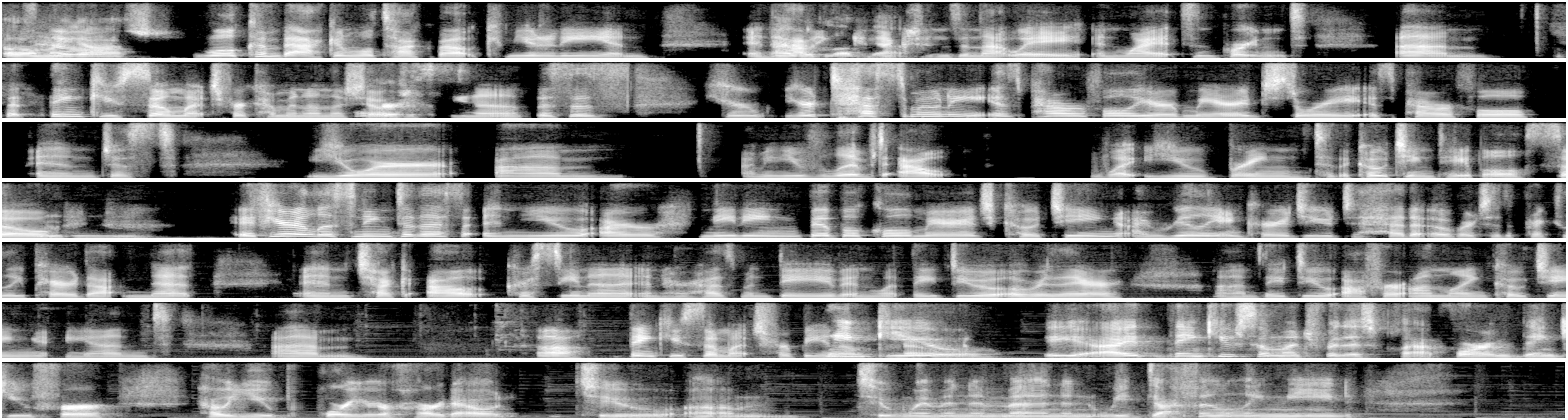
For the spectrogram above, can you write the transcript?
Oh my gosh. We'll come back and we'll talk about community and and having connections that. in that way and why it's important. Um, but thank you so much for coming on the show, Christina. This is your your testimony is powerful, your marriage story is powerful, and just your um, I mean, you've lived out what you bring to the coaching table. So mm-hmm. if you're listening to this and you are needing biblical marriage coaching, I really encourage you to head over to the pricklypear.net and check out Christina and her husband Dave and what they do over there. Um, they do offer online coaching and um, oh, thank you so much for being. Thank you. Yeah, I thank you so much for this platform. Thank you for how you pour your heart out to um, to women and men, and we definitely need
